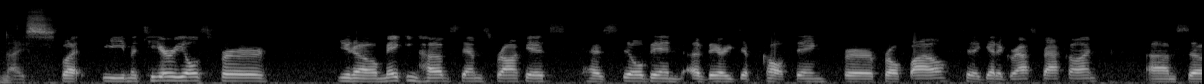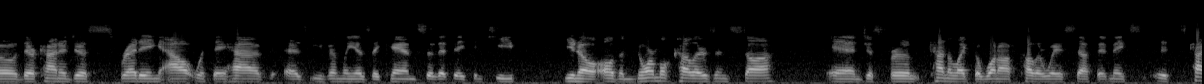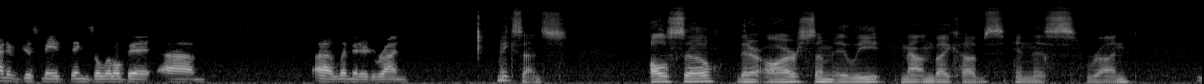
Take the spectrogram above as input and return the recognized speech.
Nice. But the materials for, you know, making hubs, stem sprockets has still been a very difficult thing for Profile to get a grasp back on. Um, so they're kind of just spreading out what they have as evenly as they can so that they can keep, you know, all the normal colors in stock. And just for kind of like the one off colorway stuff, it makes it's kind of just made things a little bit um, uh, limited run. Makes sense. Also, there are some elite mountain bike hubs in this run.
